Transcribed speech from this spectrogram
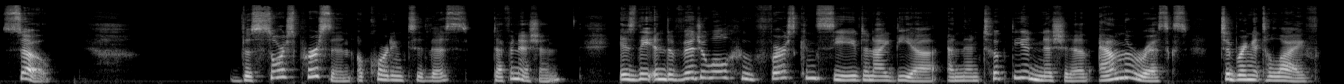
So, the source person, according to this definition, is the individual who first conceived an idea and then took the initiative and the risks to bring it to life.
